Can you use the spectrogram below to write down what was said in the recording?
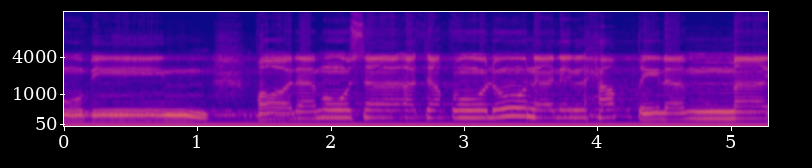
مبين. قال موسى أتقولون للحق لما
